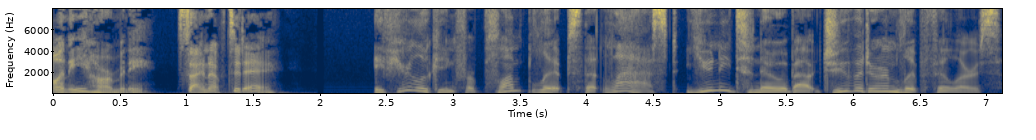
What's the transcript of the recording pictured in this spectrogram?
on eHarmony. Sign up today. If you're looking for plump lips that last, you need to know about Juvederm lip fillers.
